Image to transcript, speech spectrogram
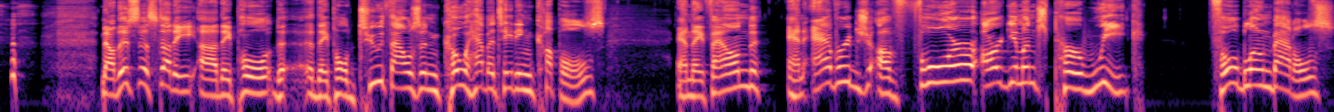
now, this is a study uh, they polled. They polled two thousand cohabitating couples, and they found an average of four arguments per week, full blown battles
